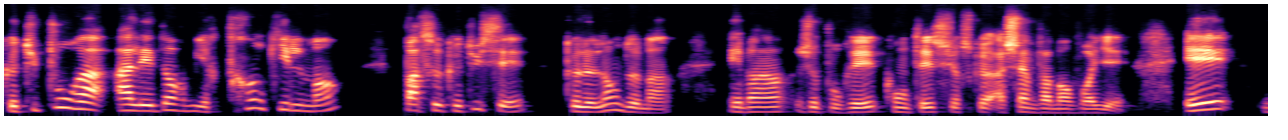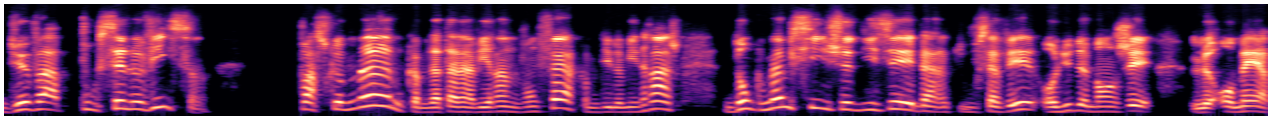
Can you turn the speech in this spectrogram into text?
que tu pourras aller dormir tranquillement parce que tu sais que le lendemain, eh ben, je pourrai compter sur ce que Hachem va m'envoyer. Et Dieu va pousser le vice. Parce que même, comme Nathan Aviran vont faire, comme dit le Midrash, donc même si je disais, ben, vous savez, au lieu de manger le Homer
